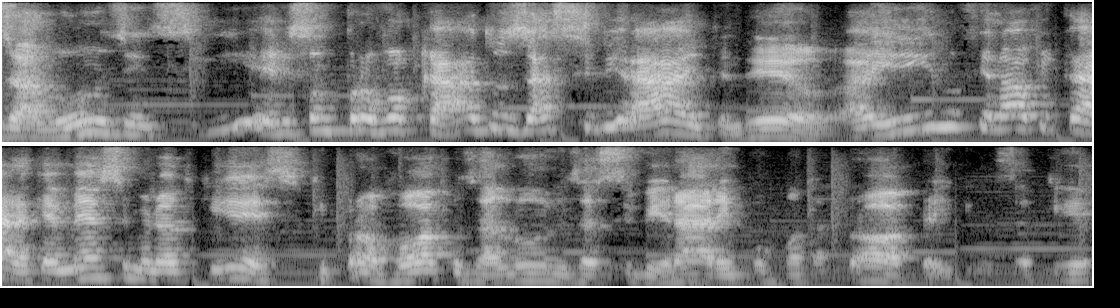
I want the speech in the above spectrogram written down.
os alunos em si, eles são provocados a se virar, entendeu? Aí no final fica, cara, que é mestre melhor do que esse, que provoca os alunos a se virarem por conta própria e isso aqui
